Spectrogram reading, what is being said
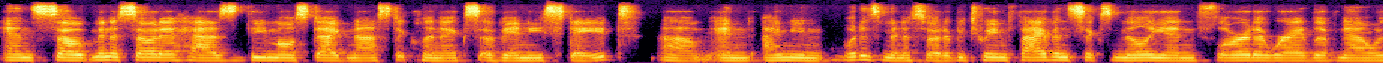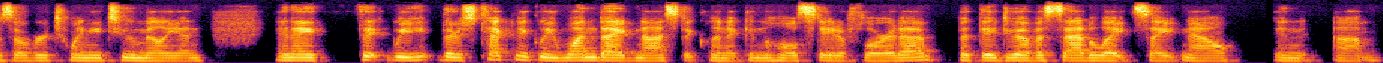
And so Minnesota has the most diagnostic clinics of any state. Um, and I mean, what is Minnesota? Between five and six million. Florida, where I live now, is over 22 million. And I think we there's technically one diagnostic clinic in the whole state of Florida, but they do have a satellite site now in um,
